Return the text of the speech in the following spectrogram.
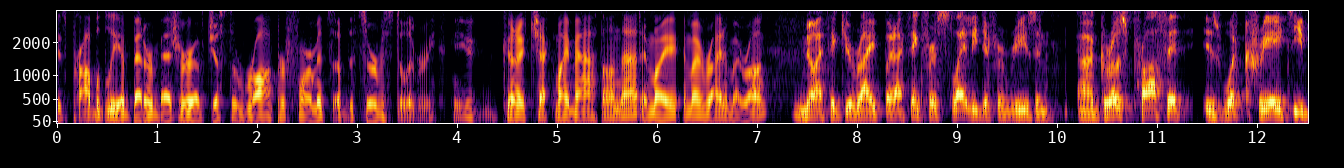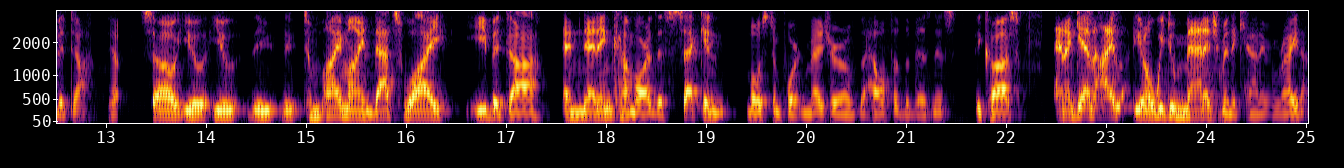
is probably a better measure of just the raw performance of the service delivery delivery. You kind of check my math on that. Am I am I right? Am I wrong? No, I think you're right, but I think for a slightly different reason. Uh, gross profit is what creates EBITDA. Yeah. So you you the, the, to my mind, that's why EBITDA and net income are the second most important measure of the health of the business because and again i you know we do management accounting right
